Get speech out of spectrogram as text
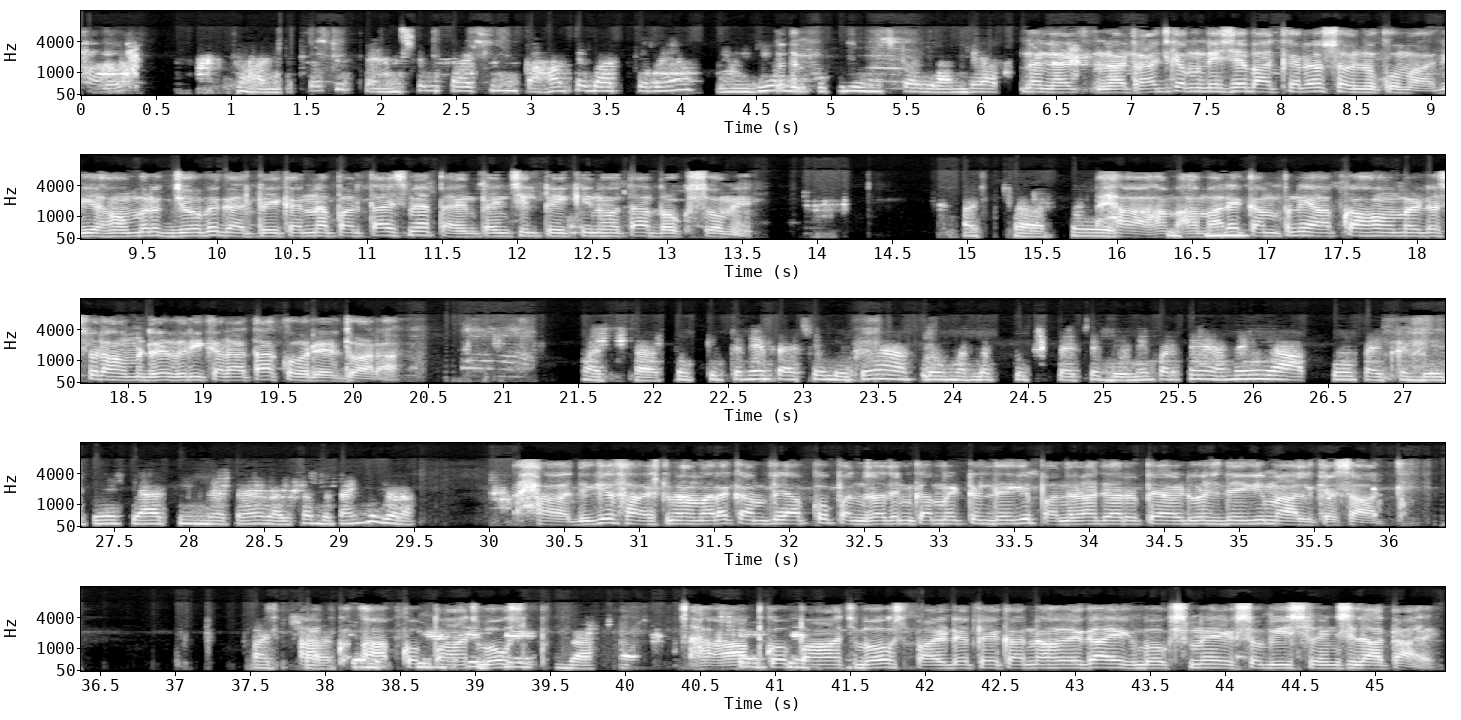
Hello. हाँ जी sir pencil packing कहाँ से बात कर रहे हैं आप? वीडियो देखी इंस्टाग्राम पे आप? मैं नटराज कंपनी से बात कर रहा हूँ सोनू कुमार। ये होमवर्क जो भी घर पे करना पड़ता है इसमें पेन पेंसिल पैकिंग होता है बॉक्सों में। अच्छा तो हाँ हम हमारे कंपनी आपका होम एड्रेस पर होम डिलीवरी कराता है कोरियर द्वारा। अच्छा तो कितने पैसे लेते हैं आप लोग? मतलब कुछ पैसे देने पड़ते हैं हमें या आपको पैसे देते हैं? क्या सीन रहता है? भाई साहब बताएँगे जरा। हाँ देखिए फ़र्स्ट में हमारा कंपनी आपको पंद्रह दिन का मेटेरियल देगी पंद्रह हज़ार रूपए एडवांस देगी माल के साथ। अच्छा आपको तो आपको पाँच बॉक्स हाँ आपको पाँच बॉक्स पर डे पे करना होगा एक बॉक्स में 120 पेंसिल आता है।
